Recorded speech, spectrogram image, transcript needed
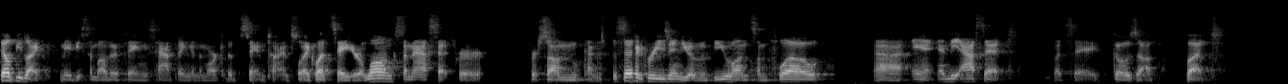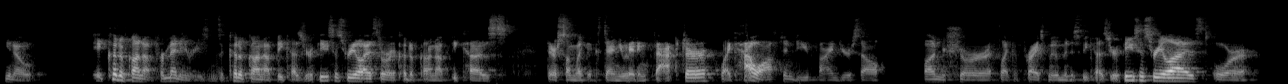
there'll be like maybe some other things happening in the market at the same time. So like let's say you're long some asset for for some kind of specific reason, you have a view on some flow, uh, and, and the asset, let's say, goes up, but you know it could have gone up for many reasons. It could have gone up because your thesis realized, or it could have gone up because there's some like extenuating factor. Like how often do you find yourself unsure if like a price movement is because your thesis realized or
